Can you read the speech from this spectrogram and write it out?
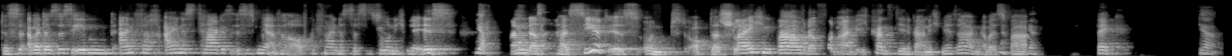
Das, aber das ist eben einfach, eines Tages ist es mir einfach aufgefallen, dass das so nicht mehr ist. Ja. Wann das passiert ist und ob das schleichend war oder von einem, ich kann es dir gar nicht mehr sagen, aber es war ja. weg. Ja.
